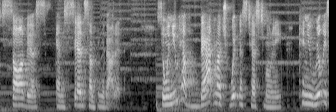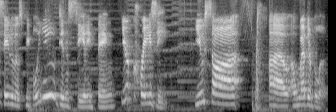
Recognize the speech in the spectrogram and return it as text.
saw this and said something about it. So when you have that much witness testimony, can you really say to those people, you didn't see anything? You're crazy. You saw a, a weather balloon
